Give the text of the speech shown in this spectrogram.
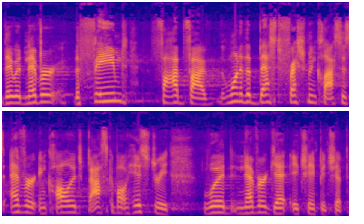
They would never, the famed Fab Five, one of the best freshman classes ever in college basketball history, would never get a championship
